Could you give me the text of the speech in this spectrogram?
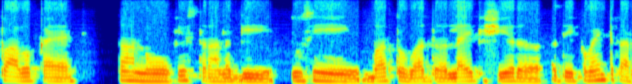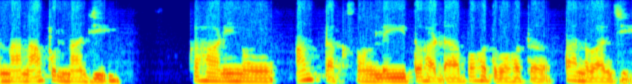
ਭਾਵਕ ਹੈ। ਤੁਹਾਨੂੰ ਕਿਸ ਤਰ੍ਹਾਂ ਲੱਗੀ? ਤੁਸੀਂ ਵੱਧ ਤੋਂ ਵੱਧ ਲਾਈਕ ਸ਼ੇਅਰ ਅਤੇ ਕਮੈਂਟ ਕਰਨਾ ਨਾ ਭੁੱਲਣਾ ਜੀ। ਕਹਾਣੀ ਨੂੰ ਅੰਤ ਤੱਕ ਸੁਣ ਲਈ ਤੁਹਾਡਾ ਬਹੁਤ ਬਹੁਤ ਧੰਨਵਾਦ ਜੀ।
